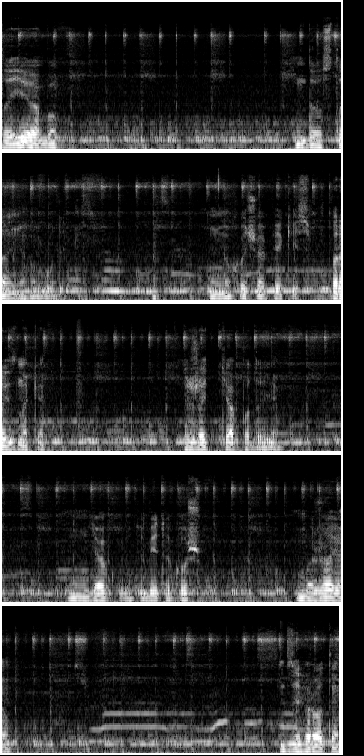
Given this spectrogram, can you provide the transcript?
Здає або до останнього буде. Ну, хоча б якісь признаки життя подає. Дякую тобі також. Бажаю зіграти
